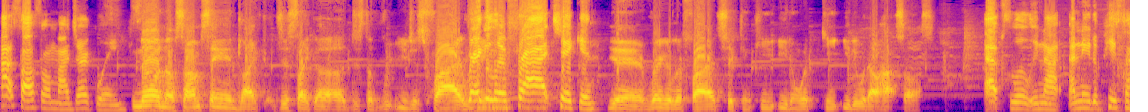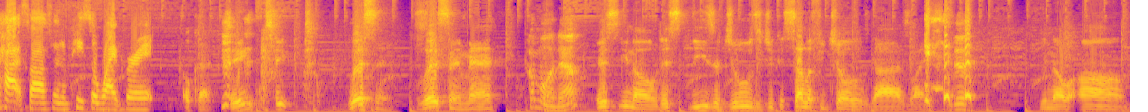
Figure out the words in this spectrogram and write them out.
hot sauce on my jerk wing. No, no. So I'm saying like just like a just a you just fried Regular wings. fried chicken. Yeah, regular fried chicken. Can you eat them with? Can you eat it without hot sauce? Absolutely not. I need a piece of hot sauce and a piece of white bread. Okay. See, see. Listen, listen, man. Come on now. This, you know, this these are jewels that you could sell if you chose, guys. Like, you know, um,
